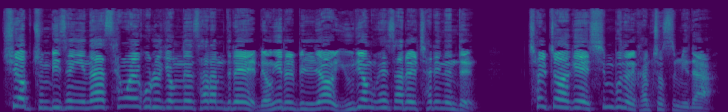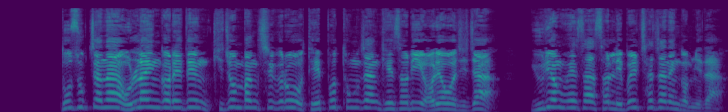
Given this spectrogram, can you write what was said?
취업 준비생이나 생활고를 겪는 사람들의 명의를 빌려 유령 회사를 차리는 등 철저하게 신분을 감췄습니다. 노숙자나 온라인 거래 등 기존 방식으로 대포 통장 개설이 어려워지자 유령 회사 설립을 찾아낸 겁니다.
